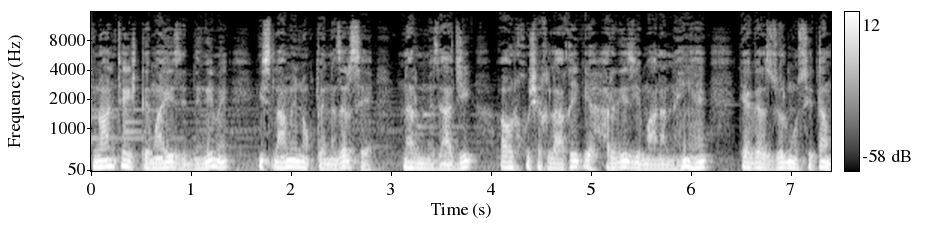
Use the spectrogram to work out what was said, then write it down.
چنانچہ اجتماعی زندگی میں اسلامی نقطۂ نظر سے نرم مزاجی اور خوش اخلاقی کے ہرگز یہ معنی نہیں ہے کہ اگر ظلم و ستم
